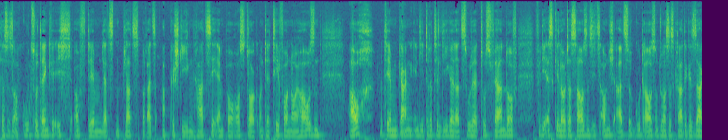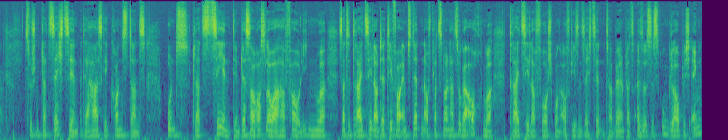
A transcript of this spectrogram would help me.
Das ist auch gut so, denke ich. Auf dem letzten Platz bereits abgestiegen HC Empor Rostock und der TV Neuhausen. Auch mit dem Gang in die dritte Liga dazu, der TuS Ferndorf. Für die SG Leutershausen sieht es auch nicht allzu gut aus. Und du hast es gerade gesagt, zwischen Platz 16 der HSG Konstanz und Platz 10, dem Dessau-Roslauer HV, liegen nur satte drei Zähler und der TV Emstetten auf Platz 9 hat sogar auch nur drei Zähler Vorsprung auf diesen 16. Tabellenplatz. Also es ist unglaublich eng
